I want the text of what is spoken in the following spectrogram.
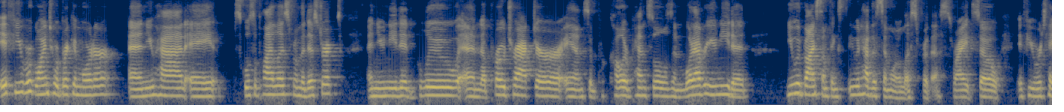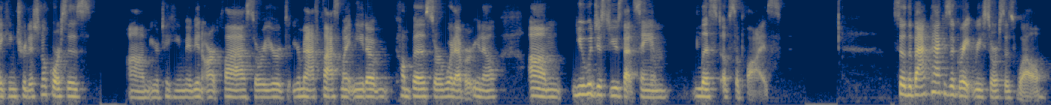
If you were going to a brick and mortar and you had a school supply list from the district and you needed glue and a protractor and some colored pencils and whatever you needed, you would buy something, you would have a similar list for this, right? So if you were taking traditional courses, um, you're taking maybe an art class or your, your math class might need a compass or whatever, you know, um, you would just use that same list of supplies. So the backpack is a great resource as well.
